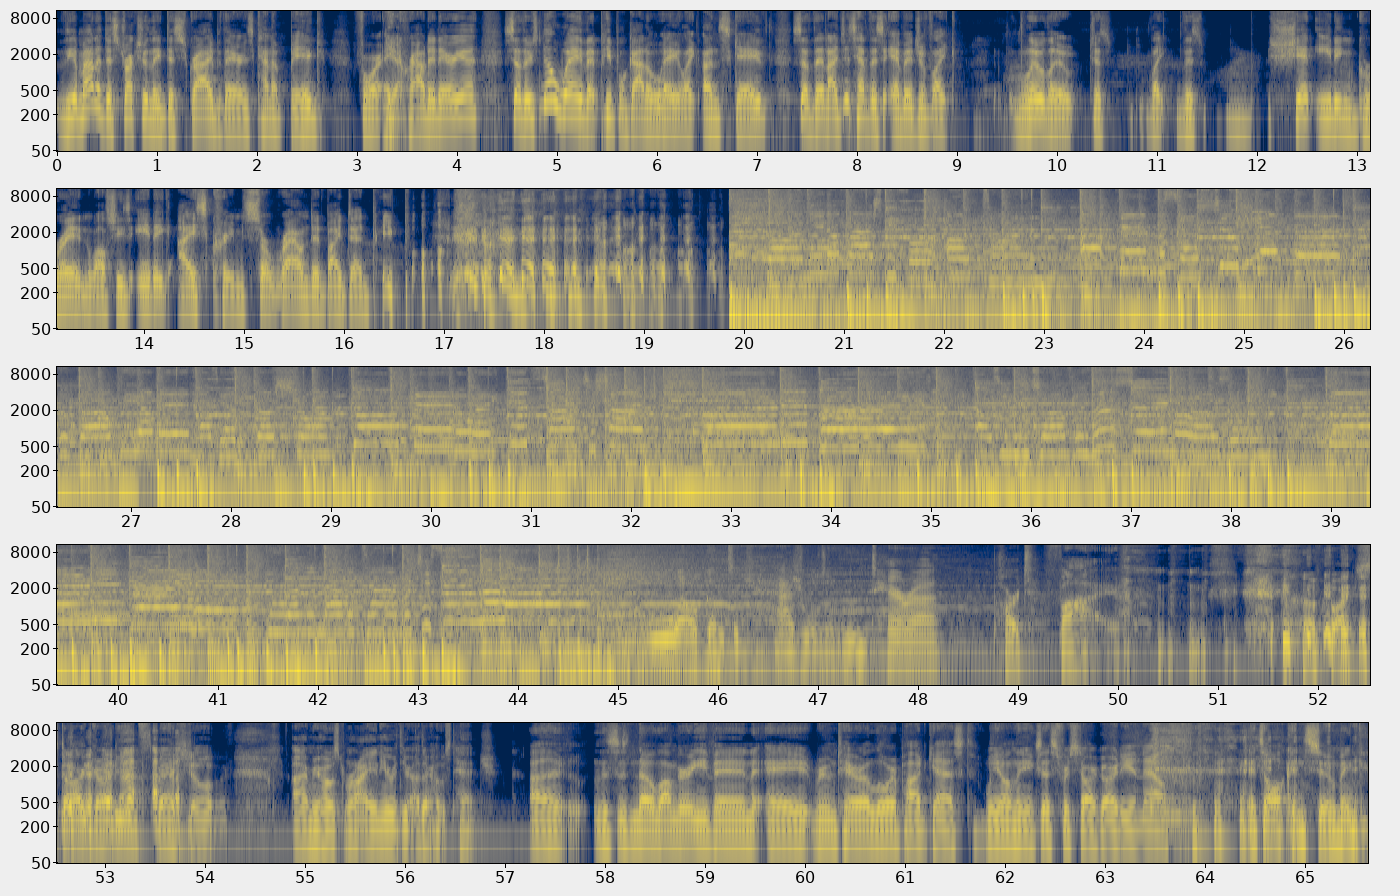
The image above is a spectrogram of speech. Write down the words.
the amount of destruction they describe there is kind of big for a Yeah. crowded area. So there's no way that people got away like unscathed. So then I just have this image of like Lulu just like this shit eating grin while she's eating ice cream surrounded by dead people. Gone Welcome to Casuals of Runeterra, Part 5 of our Star Guardian special. I'm your host, Ryan, here with your other host, Hedge. Uh, this is no longer even a Runeterra lore podcast. We only exist for Star Guardian now. it's all consuming.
